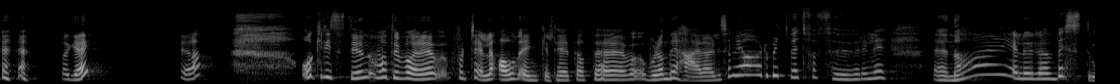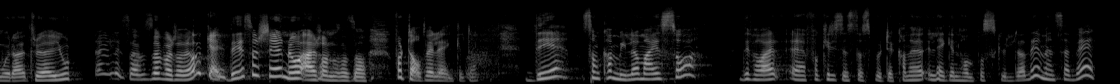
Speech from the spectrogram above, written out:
var gøy? Ja. Og Kristin måtte bare fortelle all enkelthet at, uh, hvordan det her er. liksom, ja, 'Har du blitt bedt for før?' Eller uh, 'Nei.' Eller uh, 'Bestemora tror jeg har gjort det.' Liksom. Så bare sånn, ok, Det som skjer nå, er sånn sånn. sånn. Fortalt veldig enkelt. Det som Camilla og meg så, det var, eh, for Kristin som spurte kan jeg legge en hånd på skuldra di mens jeg ber.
